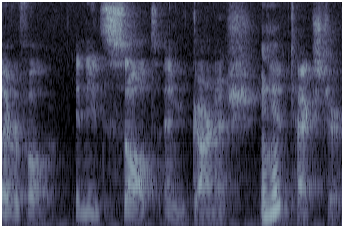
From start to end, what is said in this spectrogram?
Flavorful. It needs salt and garnish Mm-hmm. and texture.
